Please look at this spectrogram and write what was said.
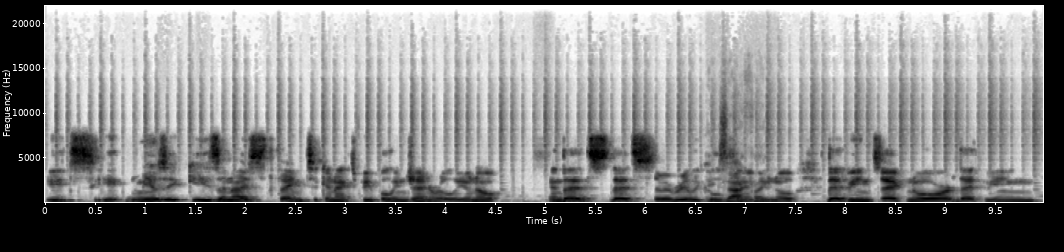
It's it, music is a nice thing to connect people in general, you know, and that's that's a really cool Exactly. thing, you know. That being techno or that being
